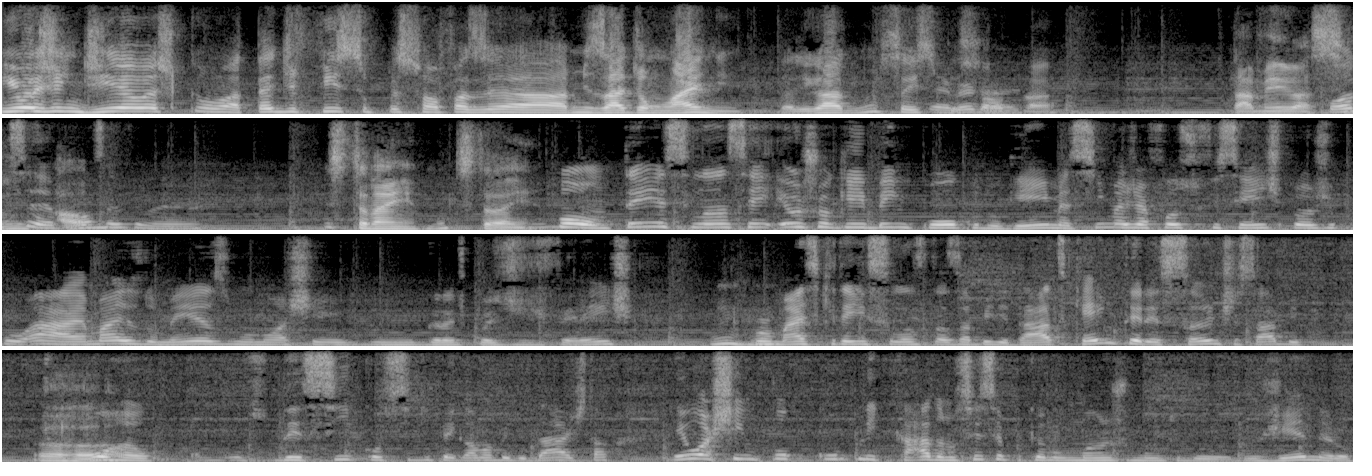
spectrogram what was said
E hoje em dia eu acho que é até difícil o pessoal fazer a amizade online, tá ligado? Não sei se é o pessoal tá, tá meio assim. Pode ser, tal. pode ser também. Estranho, muito estranho. Bom, tem esse lance aí. Eu joguei bem pouco do game, assim, mas já foi o suficiente pra eu, tipo, ah, é mais do mesmo, não achei grande coisa de diferente. Uhum. Por mais que tenha esse lance das habilidades, que é interessante, sabe? Uhum. Porra, eu desci e consegui pegar uma habilidade e tal. Eu achei um pouco complicado, não sei se é porque eu não manjo muito do, do gênero,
